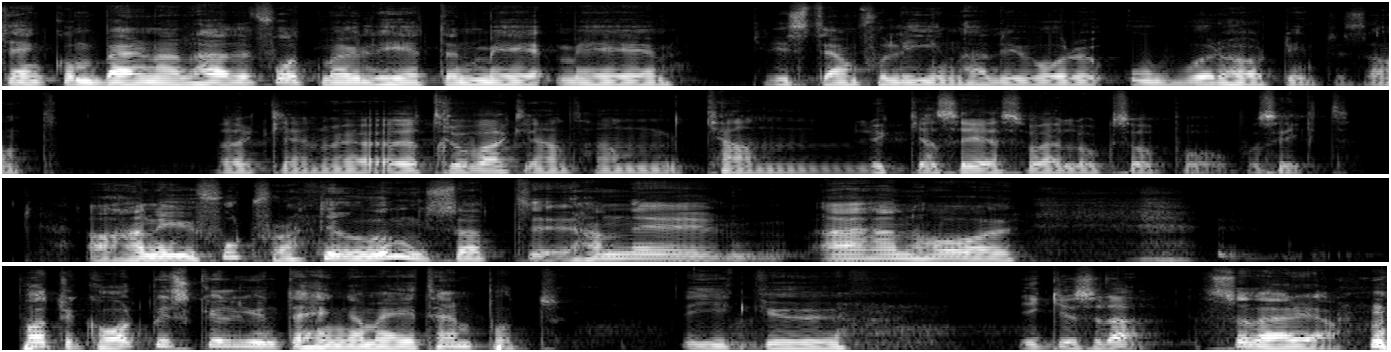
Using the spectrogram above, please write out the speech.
tänk om Bernhard hade fått möjligheten med, med Christian Folin. hade ju varit oerhört intressant. Verkligen, och jag, jag, tror verkligen att han kan lyckas i SHL också på, på sikt. Ja, han är ju fortfarande ung så att han, är, ja, han har... Patrik Karlqvist skulle ju inte hänga med i tempot. Det gick ju... gick ju sådär. Sådär ja.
